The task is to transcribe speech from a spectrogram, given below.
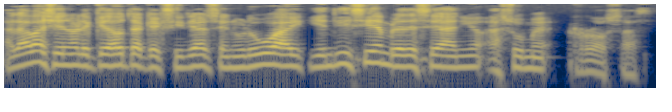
a Lavalle no le queda otra que exiliarse en Uruguay y en diciembre de ese año asume Rosas.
